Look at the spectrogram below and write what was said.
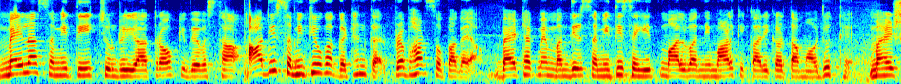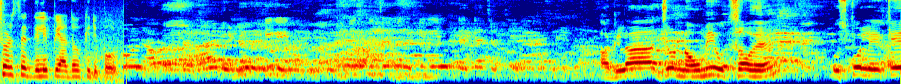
मेला समिति, चुनरी यात्राओं की व्यवस्था आदि समितियों का गठन कर प्रभार सौंपा गया बैठक में मंदिर समिति सहित मालवा निमाड़ के कार्यकर्ता मौजूद थे। महेश्वर से दिलीप यादव की रिपोर्ट। अगला जो नवमी उत्सव है, उसको लेके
